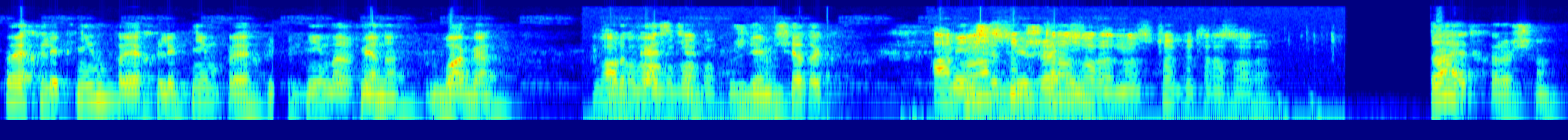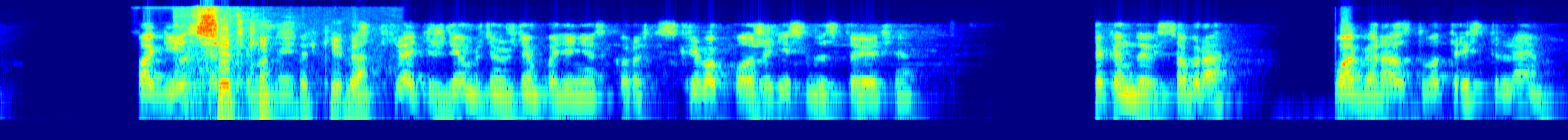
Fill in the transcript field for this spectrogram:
Поехали к ним, поехали к ним, поехали к ним. Отмена. Вага. Вага, вага, вага. Ждем сеток. А, ну меньше наступит движений. разора, наступит разора. Да, это хорошо. Есть? Сетки, сетки, да. Стреляйте, ждем, ждем, ждем падения скорости. Скребок положите, если достаете. Секонды собра. Вага, раз, два, три, стреляем.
